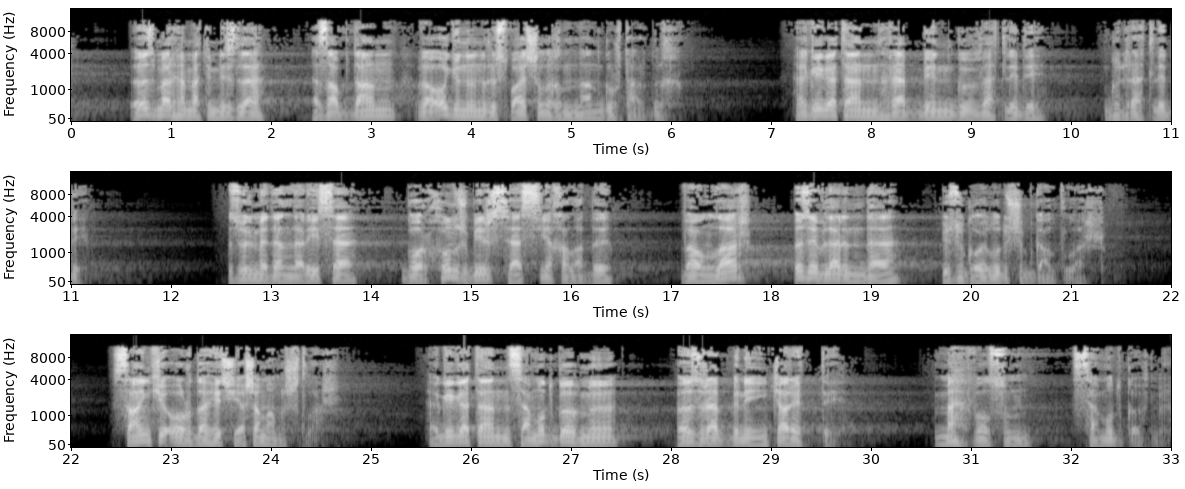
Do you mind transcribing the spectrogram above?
öz mərhəmətimizlə əzabdan və o günün rüsbayçılığından qurtardıq. Həqiqətən Rəbbin qüvvətlidir, qüdrətlidir. Zülm edənləri isə qorxunc bir səs yaxaladı və onlar öz evlərində üzü qoyulu düşüb qaldılar. Sanki orada heç yaşamamışdılar. Həqiqətən Səmud qövmü öz Rəbbini inkar etdi. Məhv olsun Səmud qövmü.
